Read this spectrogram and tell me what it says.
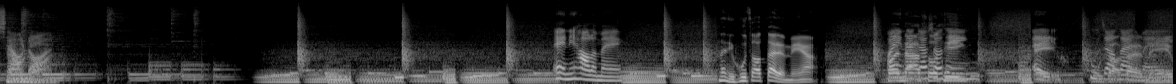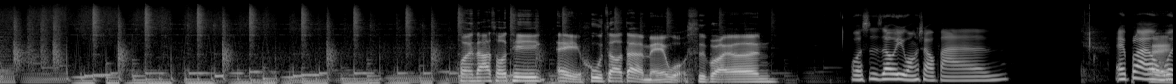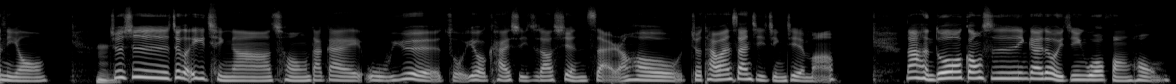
小暖。哎、欸，你好了没？那你护照带了没啊？欢迎大家收听。哎、欸，护照带了没？欢迎大家收听。哎、欸，护照带了没？我是布莱恩，我是周易王小凡。哎、欸，布莱恩，我问你哦、喔。就是这个疫情啊，从大概五月左右开始，一直到现在，然后就台湾三级警戒嘛。那很多公司应该都已经 work from home。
